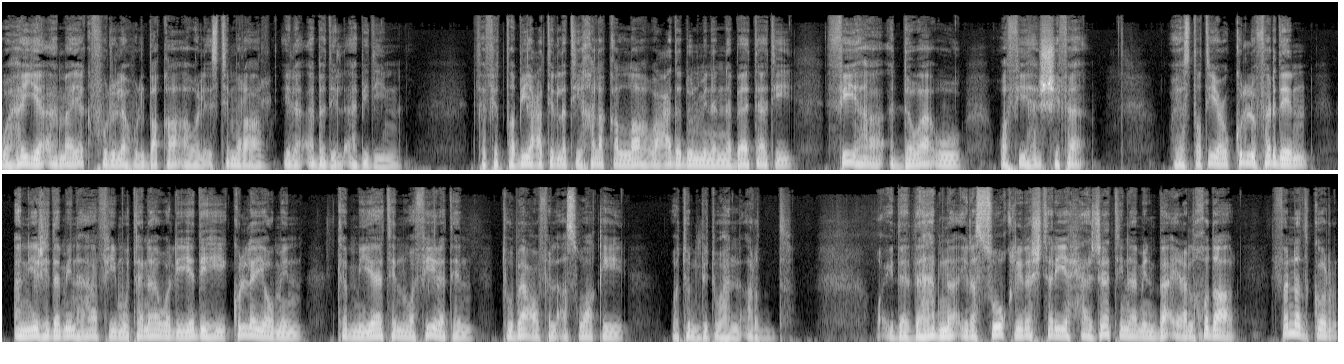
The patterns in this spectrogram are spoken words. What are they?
وهيأ ما يكفل له البقاء والاستمرار إلى أبد الآبدين. ففي الطبيعة التي خلق الله عدد من النباتات فيها الدواء وفيها الشفاء، ويستطيع كل فرد أن يجد منها في متناول يده كل يوم كميات وفيرة تباع في الأسواق وتنبتها الأرض. وإذا ذهبنا إلى السوق لنشتري حاجاتنا من بائع الخضار فلنذكر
